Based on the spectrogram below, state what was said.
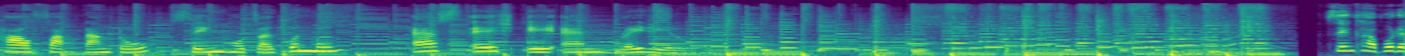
พาวฝากดังตู้เซ็งโหใจก้นมึง S H A N Radio เสียงข่าวผู้ใด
